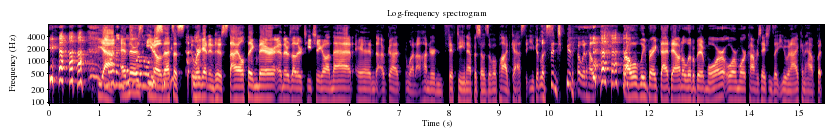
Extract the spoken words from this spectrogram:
be yeah and there's you know that's a we're getting into a style thing there and there's other teaching on that and i've got what 115 episodes of a podcast that you could listen to that would help probably break that down a little bit more or more conversations that you and i can have but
